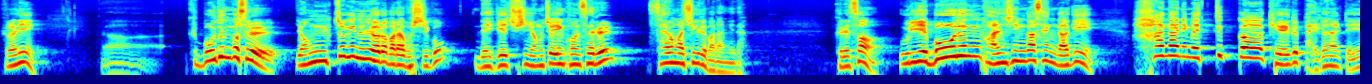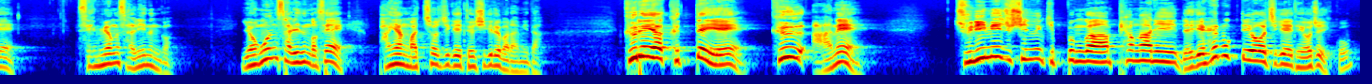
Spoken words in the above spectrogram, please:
그러니 어, 그 모든 것을 영적인 눈을 열어 바라보시고 내게 주신 영적인 권세를 사용하시길 바랍니다. 그래서 우리의 모든 관심과 생각이 하나님의 뜻과 계획을 발견할 때에 생명 살리는 것, 영혼 살리는 것에 방향 맞춰지게 되시기를 바랍니다. 그래야 그때에 그 안에 주님이 주시는 기쁨과 평안이 내게 회복되어지게 되어져 있고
